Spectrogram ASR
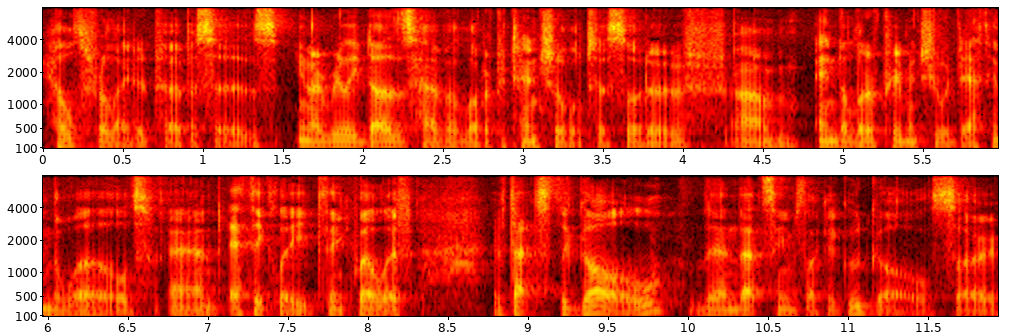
health related purposes, you know, really does have a lot of potential to sort of um, end a lot of premature death in the world. And ethically, think, well, if if that's the goal, then that seems like a good goal. So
